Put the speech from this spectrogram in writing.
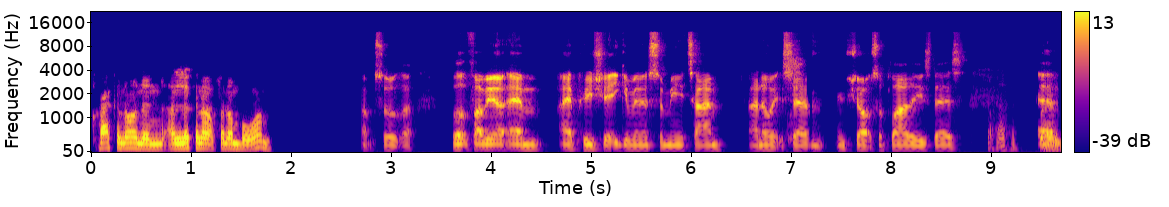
cracking on and, and looking out for number one. Absolutely. Well, Fabio, um, I appreciate you giving us some of your time. I know it's um, in short supply these days. Um,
